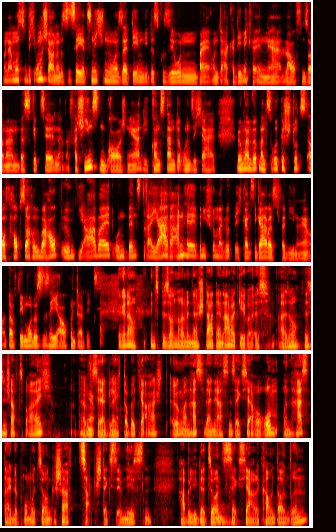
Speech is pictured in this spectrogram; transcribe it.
und dann musst du dich umschauen. Und das ist ja jetzt nicht nur seitdem die Diskussionen bei unter AkademikerInnen ja, laufen, sondern das gibt's ja in verschiedensten Branchen, ja, die konstante Unsicherheit. Irgendwann wird man zurückgestutzt auf Hauptsache überhaupt irgendwie Arbeit und wenn es drei Jahre anhält, bin ich schon mal glücklich, ganz egal, was ich verdiene. Ja? Und auf dem Modus ist er hier auch unterwegs. Ja, genau, insbesondere wenn der Staat dein Arbeitgeber ist. Also Wissenschaftsbereich, da bist ja. du ja gleich doppelt gearscht. Irgendwann hast du deine ersten sechs Jahre rum und hast deine Promotion geschafft. Zack, steckst du im nächsten Habilitations sechs Jahre Countdown drin.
